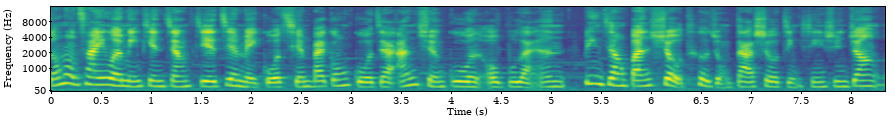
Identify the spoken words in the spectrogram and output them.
总统蔡英文明天将接见美国前白宫国家安全顾问欧布莱恩，并将颁授特种大秀锦星勋章。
